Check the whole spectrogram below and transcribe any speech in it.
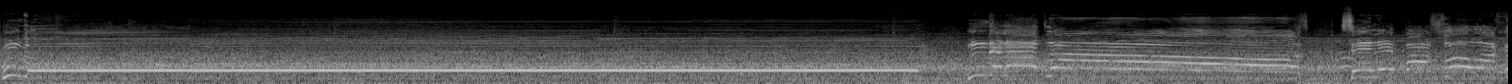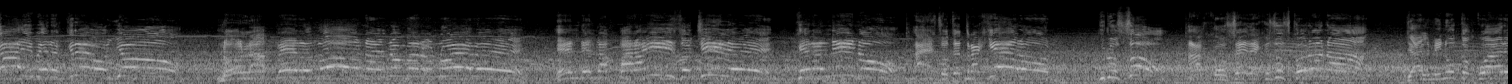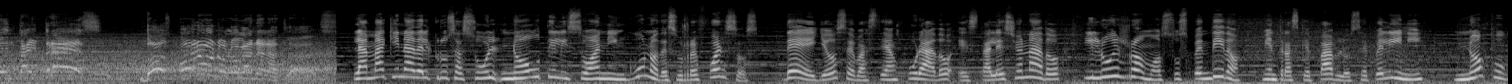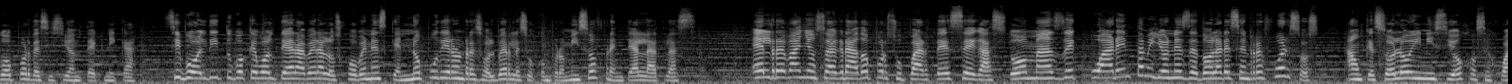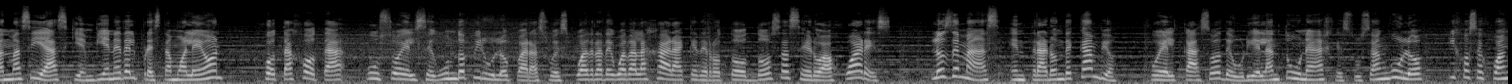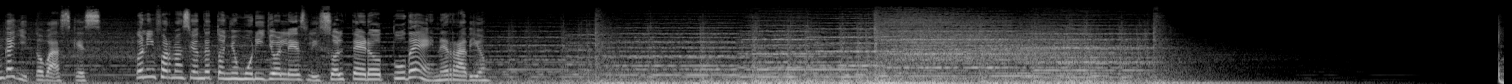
¡Un gol! ¡Del Atlas! ¡Se le pasó a Jaiber, creo yo! ¡No la perdona el número 9! ¡El del Valparaíso, Chile! ¡Geraldino! ¡A te trajeron! Cruzó a José de Jesús Corona. Ya al minuto 43. Dos por uno lo gana el Atlas. La máquina del Cruz Azul no utilizó a ninguno de sus refuerzos. De ellos, Sebastián Jurado está lesionado y Luis Romo suspendido, mientras que Pablo Cepelini no jugó por decisión técnica. Siboldi tuvo que voltear a ver a los jóvenes que no pudieron resolverle su compromiso frente al Atlas. El rebaño sagrado, por su parte, se gastó más de 40 millones de dólares en refuerzos, aunque solo inició José Juan Macías, quien viene del préstamo a León. JJ puso el segundo pirulo para su escuadra de Guadalajara que derrotó 2 a 0 a Juárez. Los demás entraron de cambio. Fue el caso de Uriel Antuna, Jesús Angulo y José Juan Gallito Vázquez. Con información de Toño Murillo, Leslie Soltero, tu DN Radio.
